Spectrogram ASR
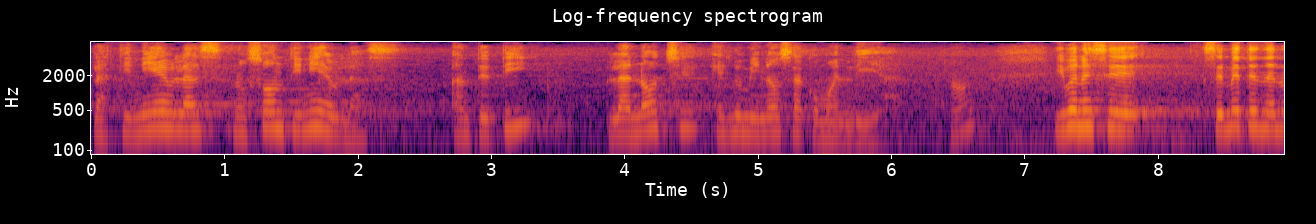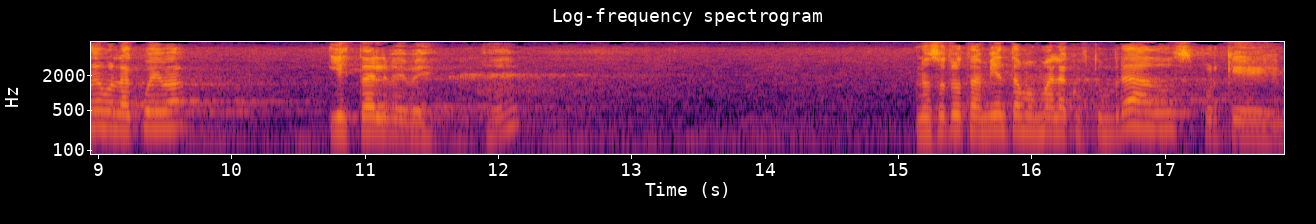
las tinieblas no son tinieblas, ante ti la noche es luminosa como el día. Y bueno, y se, meten de nuevo en la cueva y está el bebé. ¿eh? Nosotros también estamos mal acostumbrados porque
